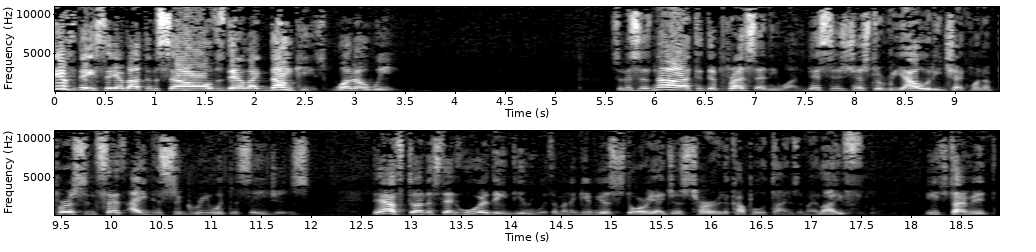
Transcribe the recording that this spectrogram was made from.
If they say about themselves, they're like donkeys, what are we? So this is not to depress anyone. This is just a reality check. When a person says, I disagree with the sages, they have to understand who are they dealing with. I'm going to give you a story I just heard a couple of times in my life. Each time it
